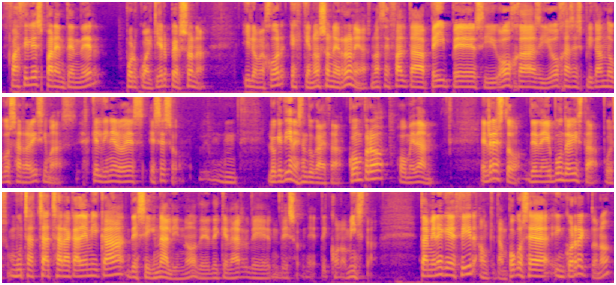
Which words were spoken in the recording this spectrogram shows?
fáciles para entender por cualquier persona. Y lo mejor es que no son erróneas, no hace falta papers y hojas y hojas explicando cosas rarísimas. Es que el dinero es, es eso, mm, lo que tienes en tu cabeza. Compro o me dan. El resto, desde mi punto de vista, pues mucha cháchara académica de signaling, ¿no? De, quedar de, eso, de, economista. También hay que decir, aunque tampoco sea incorrecto, ¿no?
